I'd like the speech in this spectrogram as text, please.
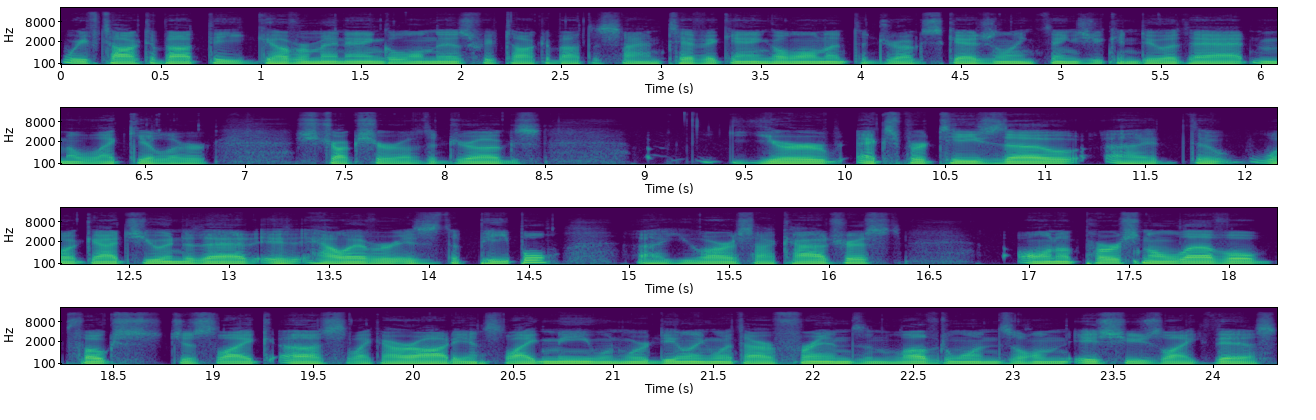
We've talked about the government angle on this. We've talked about the scientific angle on it, the drug scheduling, things you can do with that, molecular structure of the drugs. Your expertise, though, uh, the what got you into that, is, however, is the people. Uh, you are a psychiatrist on a personal level, folks just like us, like our audience, like me, when we're dealing with our friends and loved ones on issues like this,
